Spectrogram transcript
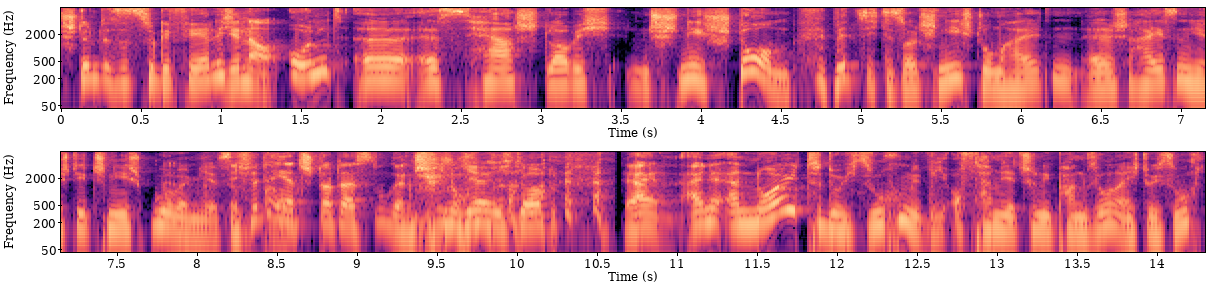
Stimmt, es ist zu gefährlich. Genau. Und äh, es herrscht, glaube ich, ein Schneesturm. Witzig, das soll Schneesturm halten, äh, heißen. Hier steht Schneespur bei mir. Ist Ich finde, jetzt stotterst du ganz schön rum. Ja, ich glaube, ein, eine erneute Durchsuchung, wie oft haben die jetzt schon die Pension eigentlich durchsucht,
